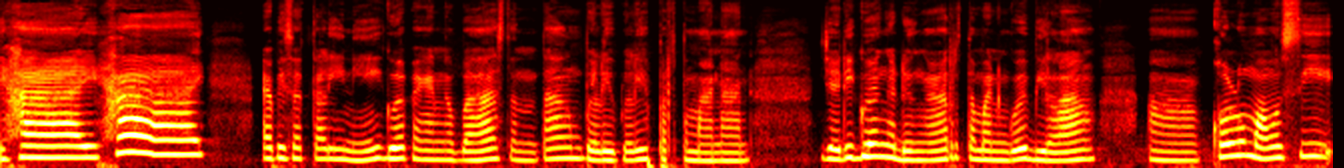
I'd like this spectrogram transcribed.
hai hai. Episode kali ini gue pengen ngebahas tentang pilih-pilih pertemanan. Jadi gue ngedengar teman gue bilang e, Kok lu mau sih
